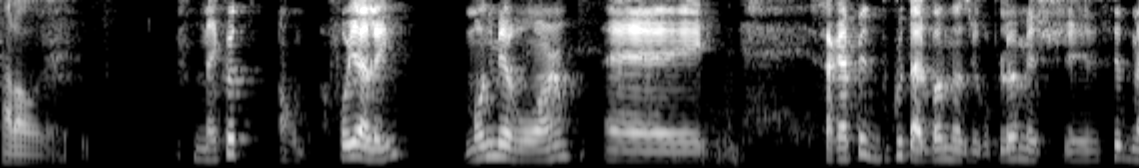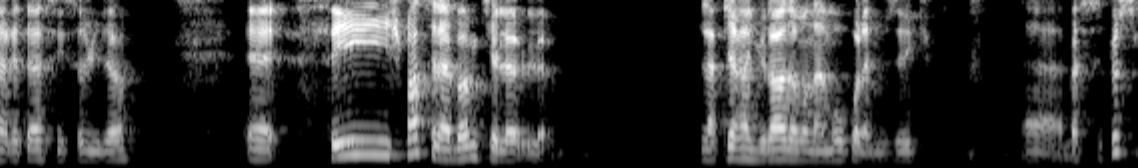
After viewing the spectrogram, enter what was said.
Alors, euh, Mais écoute, on, faut y aller. Mon numéro 1, ça répète beaucoup d'albums dans ce groupe-là, mais j'ai décidé de m'arrêter à celui-là. C'est, je pense que c'est l'album qui est le, le- la pierre angulaire de mon amour pour la musique. Ben, c'est plus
